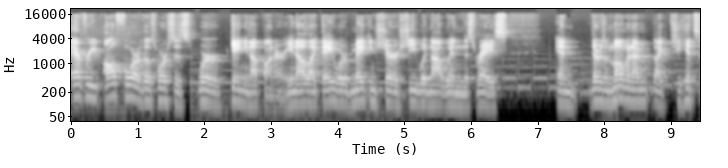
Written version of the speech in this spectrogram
every all four of those horses were ganging up on her. You know, like they were making sure she would not win this race. And there was a moment I'm like she hits,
